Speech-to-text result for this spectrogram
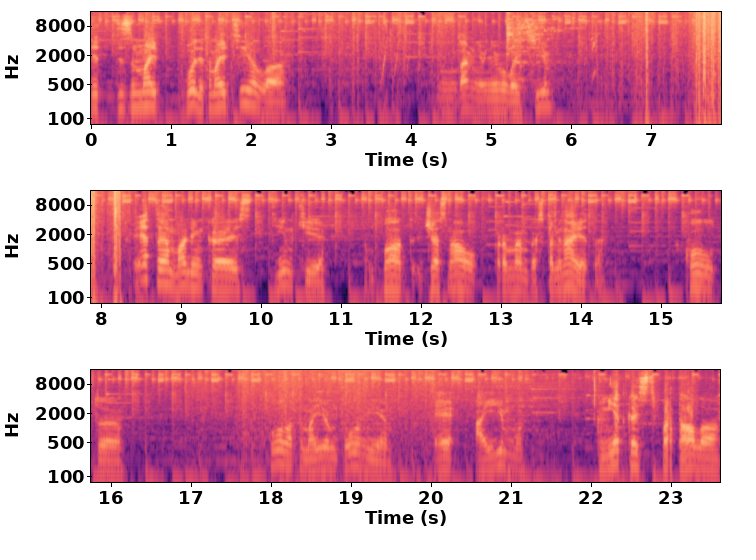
This is my body, это мое тело. Дай мне в него войти. Это маленькая Стинки. But just now remember, вспоминай это. Cold. Uh, холод в моем доме. Э, а им меткость портала,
